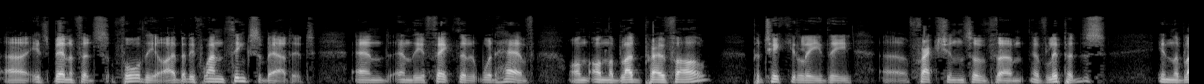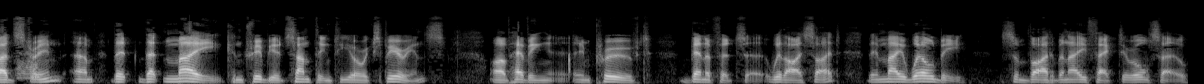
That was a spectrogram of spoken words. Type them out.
uh, its benefits for the eye, but if one thinks about it and, and the effect that it would have on, on the blood profile, particularly the uh, fractions of, um, of lipids in the bloodstream, um, that, that may contribute something to your experience of having improved benefit uh, with eyesight. There may well be some vitamin A factor also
